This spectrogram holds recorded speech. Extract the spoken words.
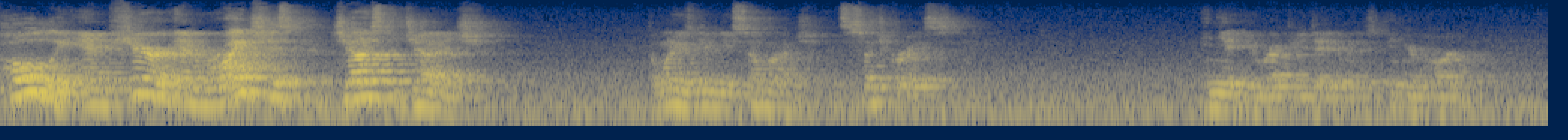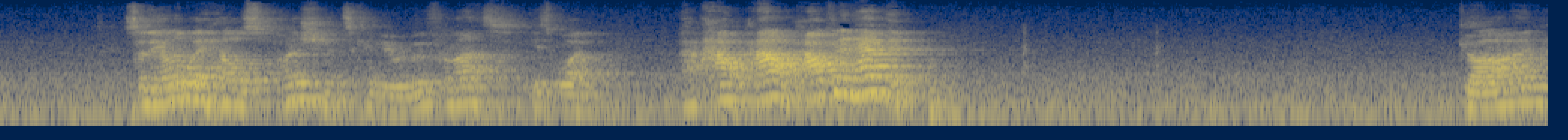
holy and pure and righteous just judge. The one who's given you so much and such grace and yet you repudiate him in your heart. So the only way hell's punishments can be removed from us is what? How? How? How can it happen? God,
